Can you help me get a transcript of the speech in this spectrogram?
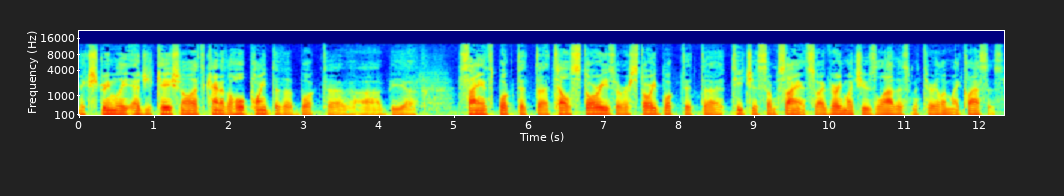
extremely educational. That's kind of the whole point of the book to uh, be a science book that uh, tells stories or a storybook that uh, teaches some science. So I very much use a lot of this material in my classes.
